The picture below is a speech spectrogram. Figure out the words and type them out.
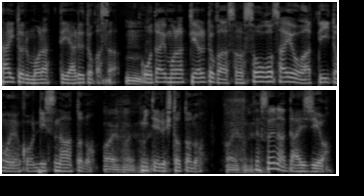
タイトルもらってやるとかさ、うんお題もらってやるとか、その相互作用があっていいと思うよ、こうリスナーとの、はいはいはい。見てる人との。はいはい。でそういうのは大事よ。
